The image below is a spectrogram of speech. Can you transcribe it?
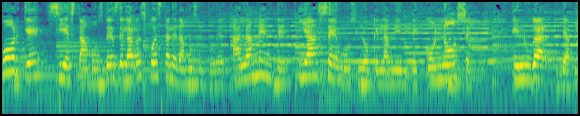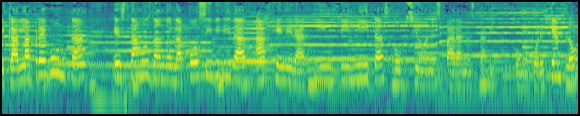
Porque si estamos desde la respuesta le damos el poder a la mente y hacemos lo que la mente conoce. En lugar de aplicar la pregunta, estamos dando la posibilidad a generar infinitas opciones para nuestra vida, como por ejemplo,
